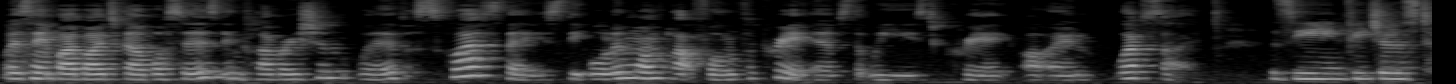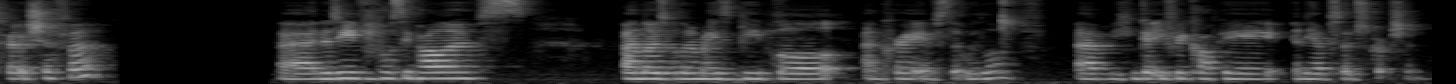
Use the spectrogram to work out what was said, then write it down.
We're saying bye bye to girl bosses in collaboration with Squarespace, the all in one platform for creatives that we use to create our own website. The zine features Dakota Schiffer, uh, Nadine from Pussy Palace, and loads of other amazing people and creatives that we love. Um, you can get your free copy in the episode description.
